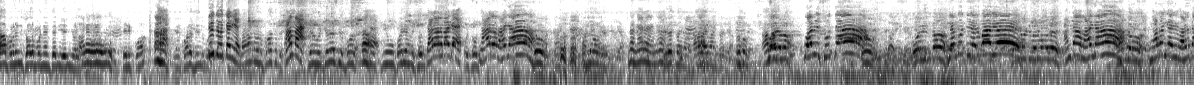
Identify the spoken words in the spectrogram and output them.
சாப்பிடுறேன்னு சொல்ல போனேன்னு தெரியும் சொல்லலாம் வேணா வேணா விடு. சரி போ. என் குறை தீர்ந்து போ. தீர்த்து வச்சாங்க நான் உன்னை பார்த்துட்டு. ஆமா. என் ஒரு கிரகத்துக்கு போறேன் ஆஹா. நீ உன் குறை அங்க சொல்லு. தாராளமாக. நாரம் வாயா? நான் நாராயணா. நாலாயிரம் சொல்லியா? நாலாயிரம். கோவில் சுத்தா. கோவிந்தா. எங்குட்டி வருவாரு. அண்டா வாயா. மரங்கறி வருதா.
